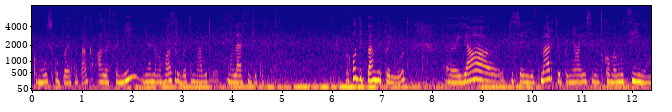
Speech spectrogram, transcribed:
комусь купити, так? Але самій я не могла зробити навіть малесенький ковток. Проходить певний період. Е, Я після її смерті опиняюся на такому емоційному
